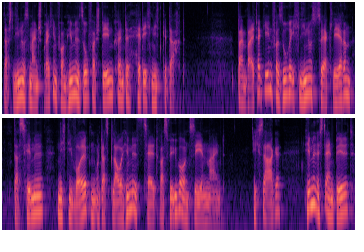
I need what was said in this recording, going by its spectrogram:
Dass Linus mein Sprechen vom Himmel so verstehen könnte, hätte ich nicht gedacht. Beim Weitergehen versuche ich Linus zu erklären, dass Himmel nicht die Wolken und das blaue Himmelszelt, was wir über uns sehen, meint. Ich sage, Himmel ist ein Bild,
